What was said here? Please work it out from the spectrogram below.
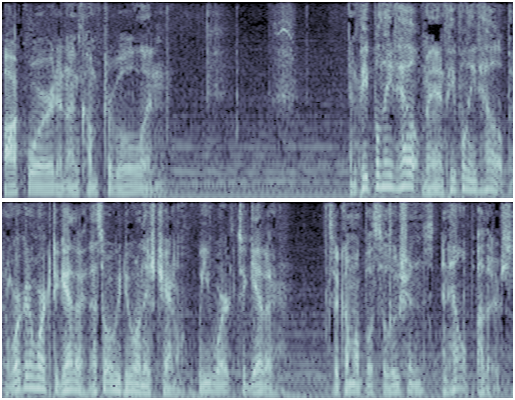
awkward and uncomfortable and and people need help, man. People need help. And we're to work together. That's what we do on this channel. We work together to come up with solutions and help others.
